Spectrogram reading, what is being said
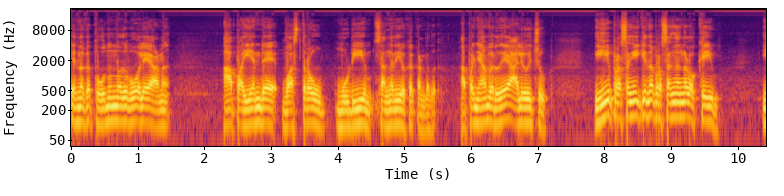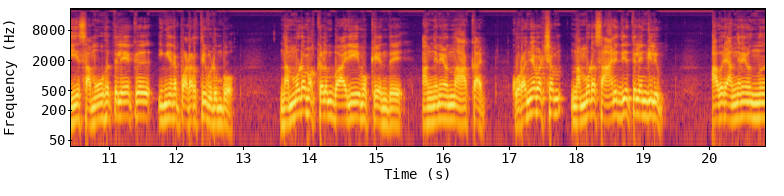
എന്നൊക്കെ തോന്നുന്നത് പോലെയാണ് ആ പയ്യന്റെ വസ്ത്രവും മുടിയും സംഗതിയൊക്കെ കണ്ടത്. അപ്പം ഞാൻ വെറുതെ ആലോചിച്ചു ഈ പ്രസംഗിക്കുന്ന പ്രസംഗങ്ങളൊക്കെയും ഈ സമൂഹത്തിലേക്ക് ഇങ്ങനെ പടർത്തി വിടുമ്പോൾ നമ്മുടെ മക്കളും ഭാര്യയും ഒക്കെ എന്തേ? അങ്ങനെയൊന്ന് ആക്കാൻ. കുറഞ്ഞ പക്ഷം നമ്മുടെ സാന്നിധ്യത്തിലെങ്കിലും അവരങ്ങനെയൊന്ന്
